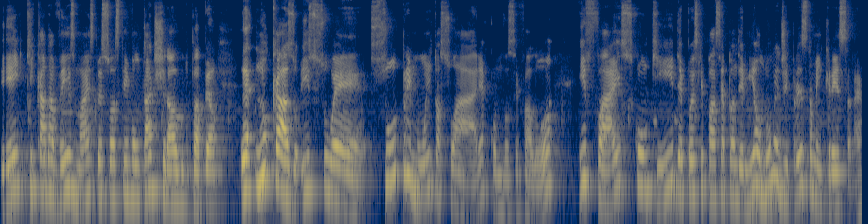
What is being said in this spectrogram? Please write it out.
vê que cada vez mais pessoas têm vontade de tirar algo do papel. É, no caso, isso é supre muito a sua área, como você falou, e faz com que, depois que passe a pandemia, o número de empresas também cresça, né?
